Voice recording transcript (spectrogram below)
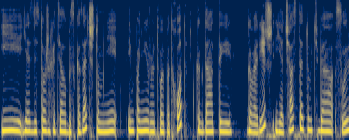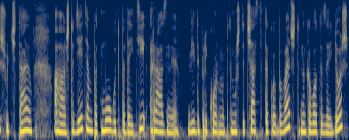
И я здесь тоже хотела бы сказать, что мне импонирует твой подход, когда ты говоришь, и я часто это у тебя слышу, читаю, а, что детям могут подойти разные виды прикорма, потому что часто такое бывает, что на кого-то зайдешь,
